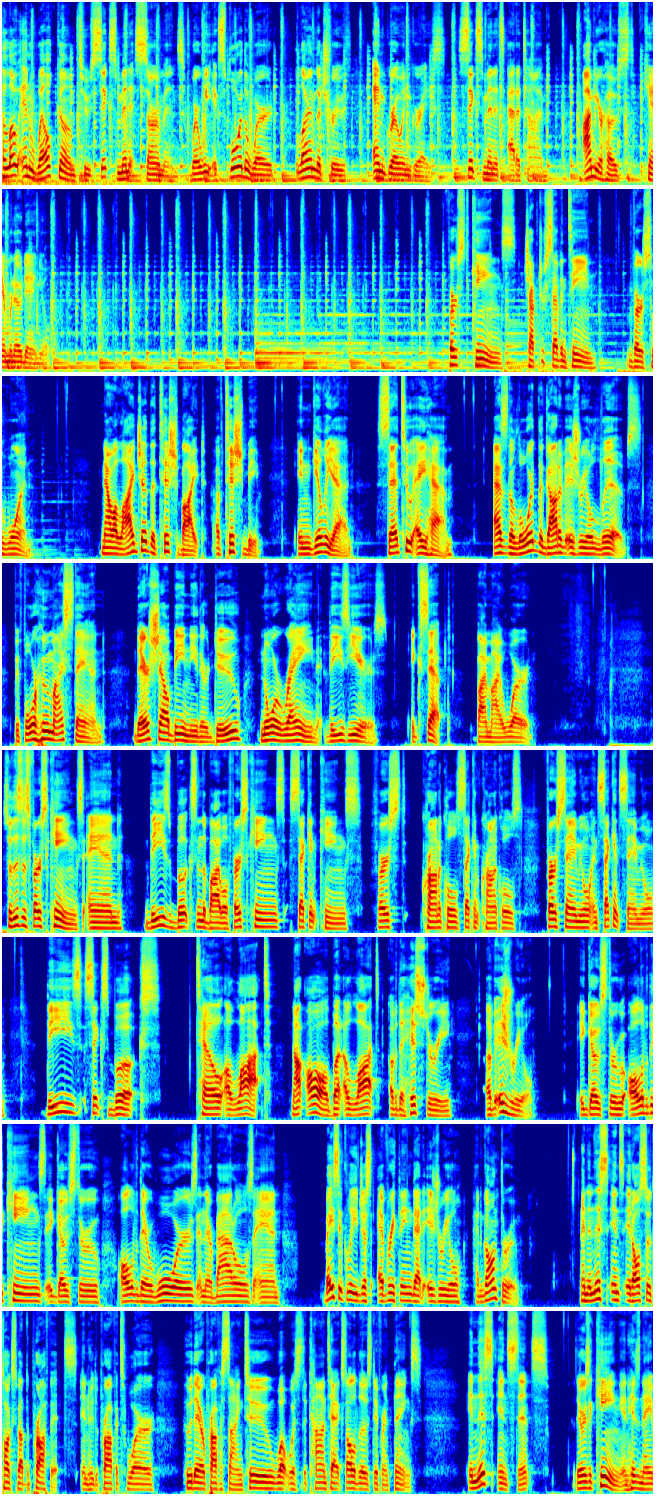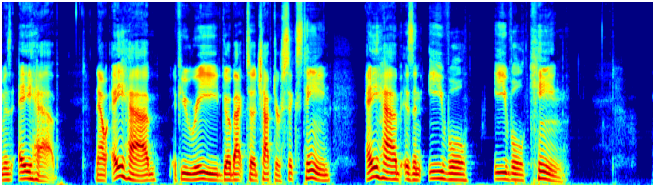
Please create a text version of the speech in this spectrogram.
Hello and welcome to 6 Minute Sermons, where we explore the Word, learn the truth, and grow in grace, six minutes at a time. I'm your host, Cameron O'Daniel. First Kings chapter 17, verse 1. Now Elijah the Tishbite of Tishbe in Gilead said to Ahab, As the Lord the God of Israel lives, before whom I stand, there shall be neither dew nor rain these years, except by my word. So this is First Kings, and these books in the Bible, First Kings, Second Kings, First Chronicles, Second Chronicles, First Samuel, and Second Samuel, these six books tell a lot, not all, but a lot of the history of Israel. It goes through all of the kings, it goes through all of their wars and their battles, and basically just everything that Israel had gone through. And in this instance, it also talks about the prophets and who the prophets were, who they were prophesying to, what was the context, all of those different things. In this instance, there is a king, and his name is Ahab. Now, Ahab, if you read, go back to chapter 16, Ahab is an evil, evil king.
